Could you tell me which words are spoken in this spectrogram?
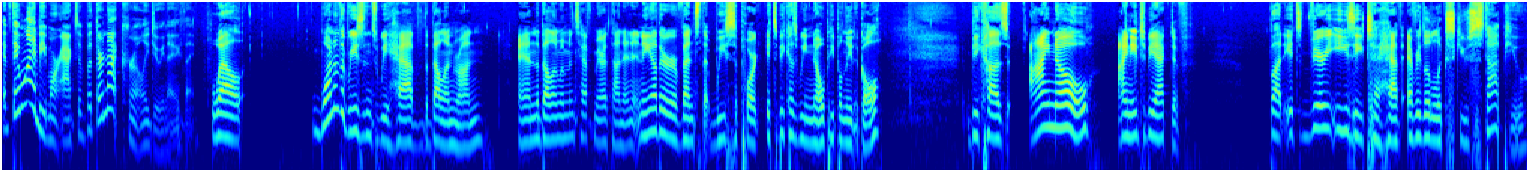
if they want to be more active, but they're not currently doing anything? Well, one of the reasons we have the Bellin Run and the Bellin Women's Half Marathon and any other events that we support, it's because we know people need a goal. Because I know I need to be active. But it's very easy to have every little excuse stop you.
